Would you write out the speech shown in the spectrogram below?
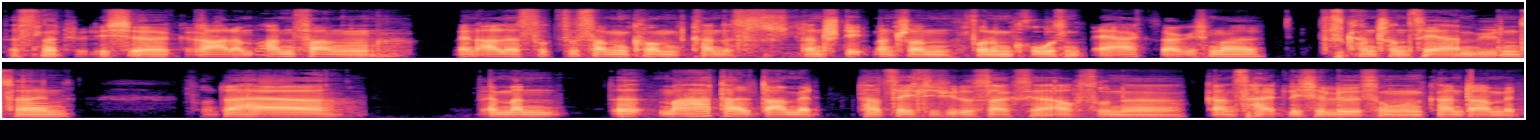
das natürlich äh, gerade am Anfang, wenn alles so zusammenkommt, kann das, dann steht man schon vor einem großen Berg, sage ich mal. Das kann schon sehr ermüdend sein. Von daher, wenn man, man hat halt damit tatsächlich, wie du sagst, ja auch so eine ganzheitliche Lösung und kann damit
